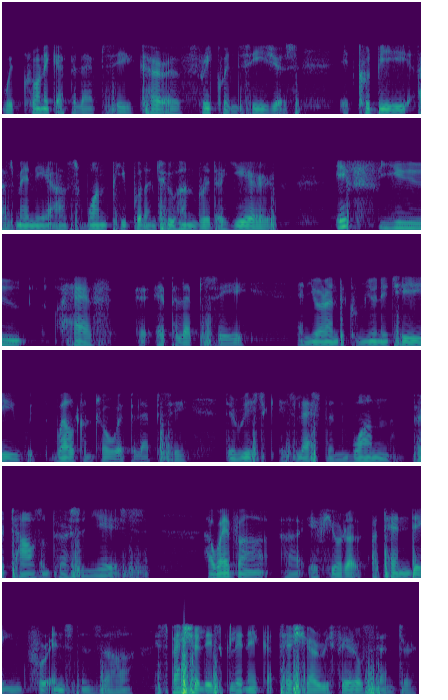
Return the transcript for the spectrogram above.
with chronic epilepsy, uh, frequent seizures, it could be as many as one people in 200 a year. If you have epilepsy and you're in the community with well controlled epilepsy, the risk is less than one per thousand person years. However, uh, if you're uh, attending, for instance, a specialist clinic, a tertiary referral center,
